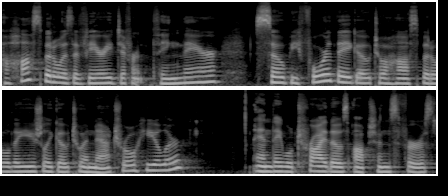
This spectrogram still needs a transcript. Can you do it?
A hospital is a very different thing there. So before they go to a hospital, they usually go to a natural healer and they will try those options first.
